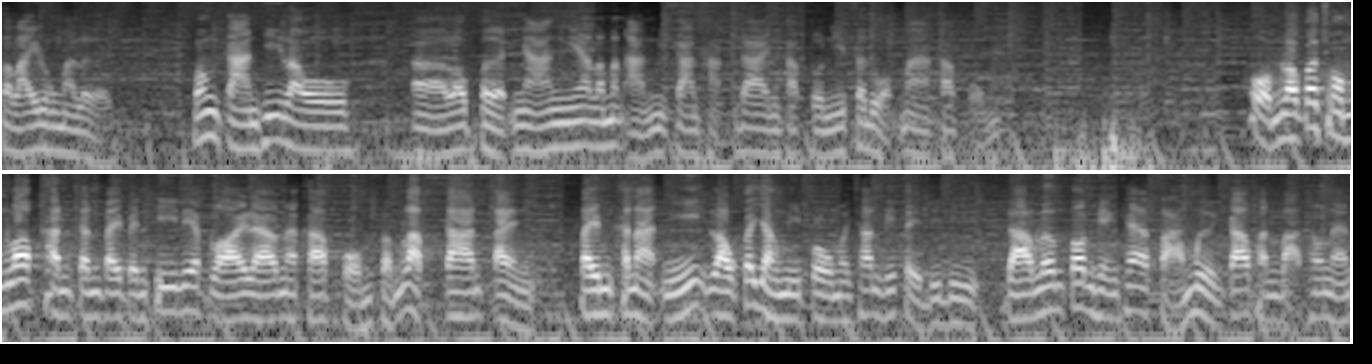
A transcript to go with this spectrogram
สไลด์ลงมาเลย ป้องกันที่เราเเราเปิดง้างเงี้ยแล้วมันอาจมีการหักได้นะครับ ตัวนี้สะดวกมากครับผมผมเราก็ชมรอบคันกันไปเป็นที่เรียบร้อยแล้วนะครับ ผมสำหรับการแต่ง เต็มขนาดนี้เราก็ยังมีโปรโมชั่นพิเศษดีๆ ดาวเริ่มต้นเพียงแค่ 39,000 บาทเท่านั้น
